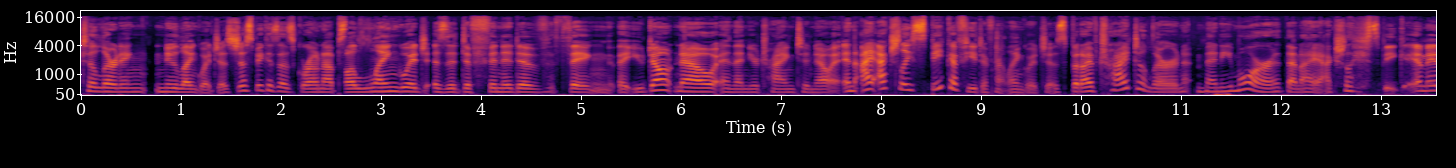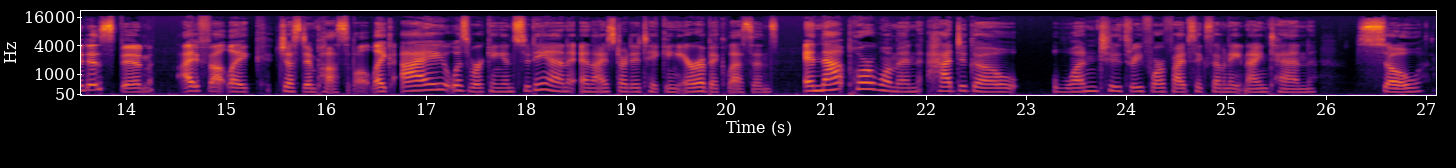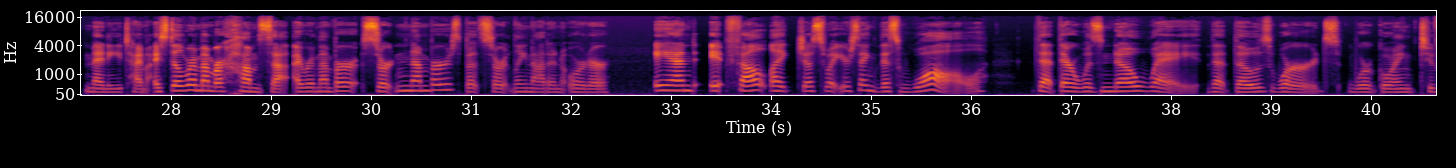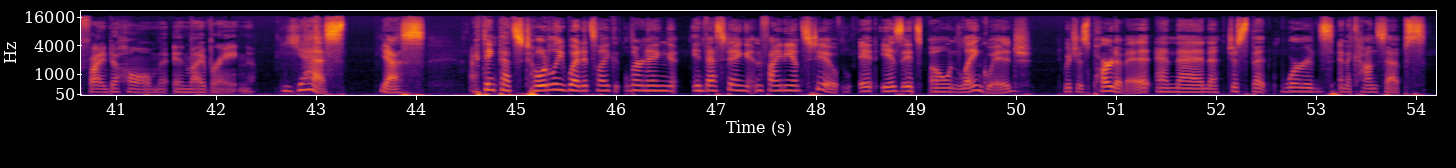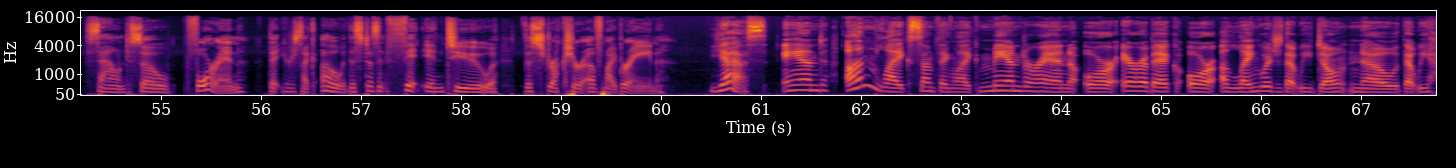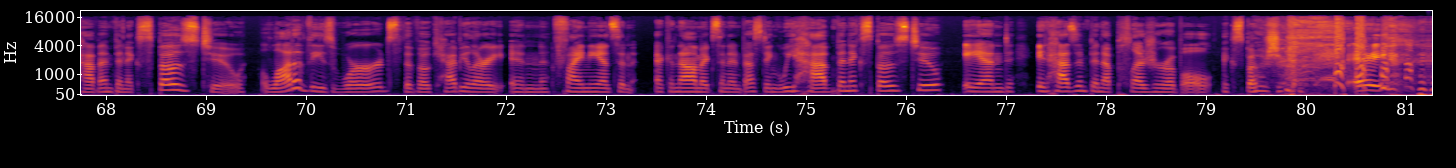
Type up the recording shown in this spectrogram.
to learning new languages just because as grown-ups a language is a definitive thing that you don't know and then you're trying to know it and i actually speak a few different languages but i've tried to learn many more than i actually speak and it has been I felt like just impossible. Like I was working in Sudan and I started taking Arabic lessons, and that poor woman had to go one, two, three, four, five, six, seven, eight, nine, ten so many times. I still remember Hamza. I remember certain numbers, but certainly not in order. And it felt like just what you're saying this wall that there was no way that those words were going to find a home in my brain. Yes. Yes. I think that's totally what it's like learning investing and finance too. It is its own language, which is part of it. And then just that words and the concepts sound so foreign that you're just like, oh, this doesn't fit into the structure of my brain. Yes. And unlike something like Mandarin or Arabic or a language that we don't know that we haven't been exposed to, a lot of these words, the vocabulary in finance and economics and investing, we have been exposed to, and it hasn't been a pleasurable exposure. a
